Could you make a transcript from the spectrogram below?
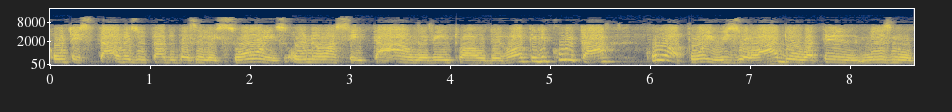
contestar o resultado das eleições ou não aceitar uma eventual derrota, ele contar com apoio isolado ou até mesmo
